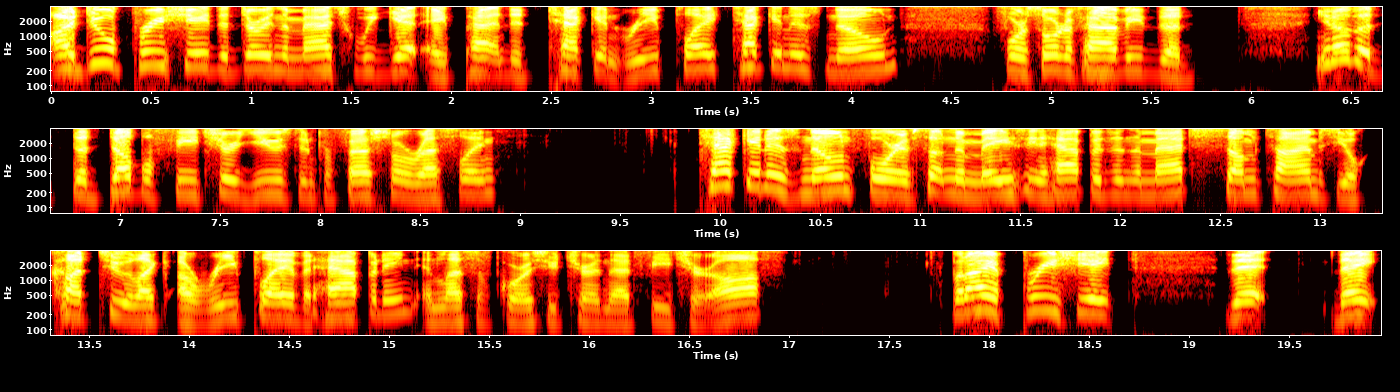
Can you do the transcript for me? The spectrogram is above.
I do appreciate that during the match we get a patented Tekken replay. Tekken is known for sort of having the, you know, the, the double feature used in professional wrestling. Tekken is known for if something amazing happens in the match, sometimes you'll cut to like a replay of it happening, unless, of course, you turn that feature off. But I appreciate that they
